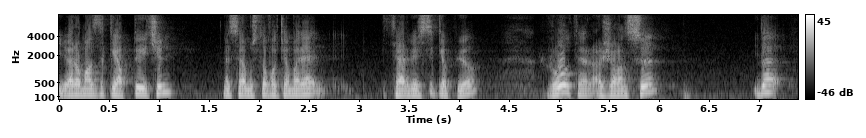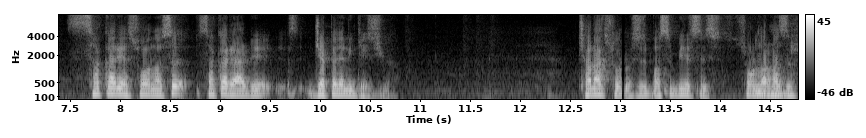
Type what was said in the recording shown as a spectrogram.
yaramazlık yaptığı için mesela Mustafa Kemal'e terbiyesizlik yapıyor. Reuters ajansı ile Sakarya sonrası Sakarya bir cephelerini geziyor. Çanak soru siz basın bilirsiniz. Sorular hazır.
